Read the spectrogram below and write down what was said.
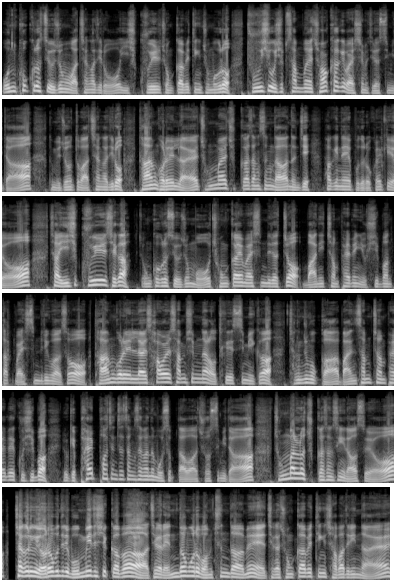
온코크로스 요 종목 마찬가지로 29일 종가 베팅 종목으로 2시 53분에 정확하게 말씀을 드렸습니다. 그럼 요 종목도 마찬가지로 다음 거래일 날 정말 주가 상승 나왔는지 확인해 보도록 할게요. 자 29일 제가 온코크로스 요 종목 종가에 말씀드렸죠. 12,860원 딱 말씀드리고 와서 다음 거래일 날 4월 30날 어떻게 됐습니까? 장중고가 13,890원 이렇게 8% 상승하는 모습 나와 주었습니다. 정말로 주가 상승이 나왔어요. 자 그리고 여러분들이 못 믿으실까봐 제가 랜덤으로 멈춘 다음에 제가 종가 베팅 잡아드린 날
